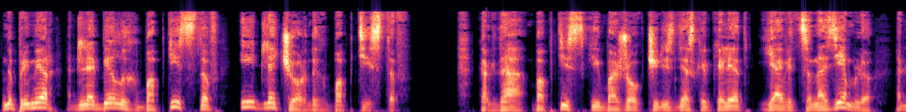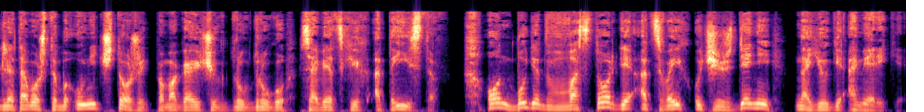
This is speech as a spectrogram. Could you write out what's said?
например, для белых баптистов и для черных баптистов. Когда баптистский божок через несколько лет явится на землю для того, чтобы уничтожить помогающих друг другу советских атеистов, он будет в восторге от своих учреждений на юге Америки.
